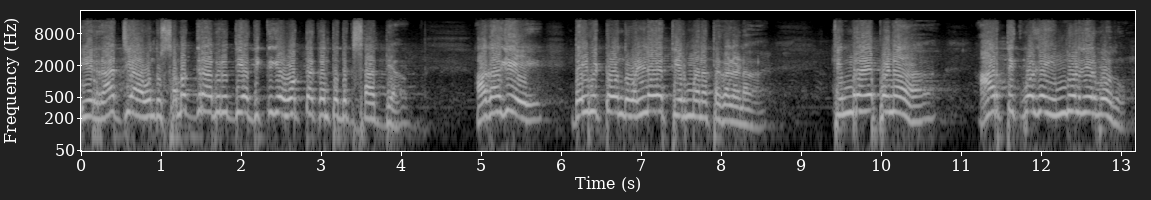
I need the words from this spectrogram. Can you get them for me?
ಈ ರಾಜ್ಯ ಒಂದು ಸಮಗ್ರ ಅಭಿವೃದ್ಧಿಯ ದಿಕ್ಕಿಗೆ ಹೋಗ್ತಕ್ಕಂಥದಕ್ಕೆ ಸಾಧ್ಯ. ಹಾಗಾಗಿ ದಯವಿಟ್ಟು ಒಂದು ಒಳ್ಳೆಯ ತೀರ್ಮಾನ ತಗೊಳ್ಳೋಣ. ತಿಮ್ರಾಯಪ್ಪಣ ಆರ್ಥಿಕವಾಗಿ ಹಿಂದುಳಿದಿರ್ಬೋದು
